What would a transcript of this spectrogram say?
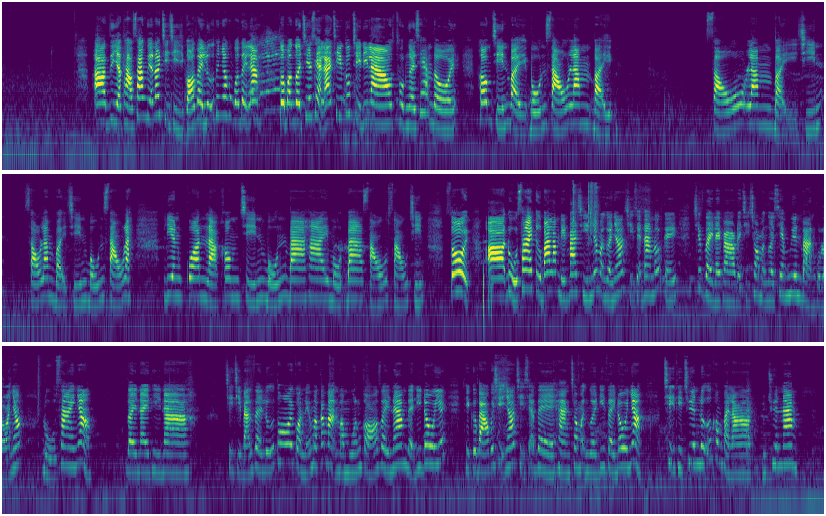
À gì nhỉ? Thảo Sang Nguyễn ơi Chị chỉ có giày nữ thôi nhá Không có giày nam Rồi mọi người chia sẻ livestream giúp chị đi nào. Thụt người xem rồi. 09746557 6579 657946 này. Liên quân là 0943213669 rồi à, Đủ size từ 35 đến 39 nhé mọi người nhá. Chị sẽ đan nốt cái chiếc giày này vào Để chị cho mọi người xem nguyên bản của nó nhá. Đủ size nhá. Giày này thì là Chị chỉ bán giày nữ thôi. Còn nếu mà các bạn mà muốn có giày nam để đi đôi ấy Thì cứ báo với chị nhá. Chị sẽ về hàng cho mọi người đi giày đôi nhá. Chị thì chuyên nữ không phải là chuyên nam.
